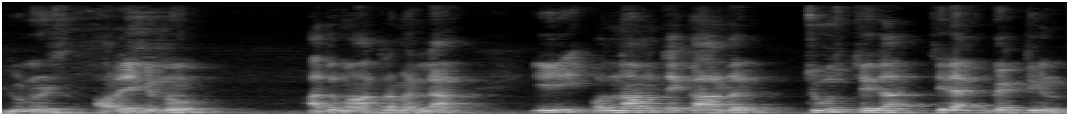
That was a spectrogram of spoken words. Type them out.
യൂണിവേഴ്സ് അറിയിക്കുന്നു. അതുമാത്രമല്ല ഈ ഒന്നാമത്തെ കാർഡ് ചൂസ് ചെയ്ത ചില വ്യക്തികൾ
